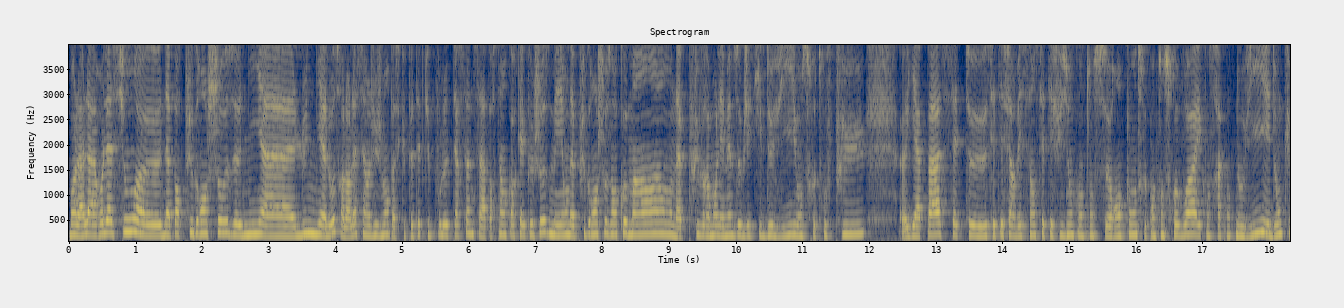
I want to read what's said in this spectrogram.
voilà, la relation euh, n'apporte plus grand chose ni à l'une ni à l'autre. Alors là, c'est un jugement parce que peut-être que pour l'autre personne, ça a apporté encore quelque chose, mais on n'a plus grand chose en commun, on n'a plus vraiment les mêmes objectifs de vie, on se retrouve plus. Il euh, n'y a pas cette, euh, cette, effervescence, cette effusion quand on se rencontre, quand on se revoit et qu'on se raconte nos vies. Et donc,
